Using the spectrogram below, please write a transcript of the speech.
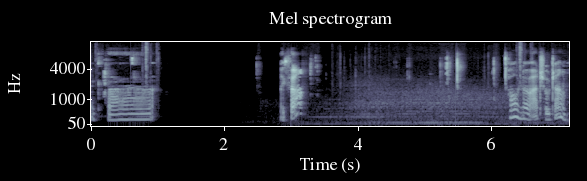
Like that. Like that? Oh no, actual down.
